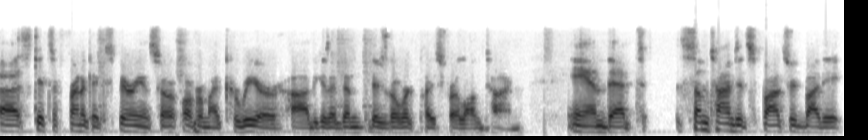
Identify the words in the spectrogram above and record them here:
uh, schizophrenic experience over my career uh, because I've done digital workplace for a long time, and that sometimes it's sponsored by the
